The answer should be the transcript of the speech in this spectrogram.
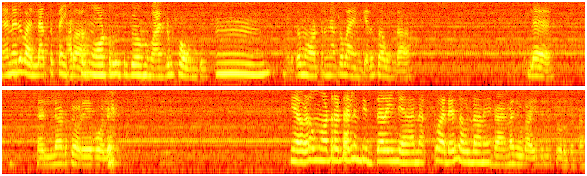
ഞാനൊരു വല്ലാത്ത ടൈപ്പ് മോട്ടർ ഇട്ടിട്ടാണ് ഭയങ്കര സൗണ്ട് ഇവിടുത്തെ മോട്ടറിനൊക്കെ ഭയങ്കര സൗണ്ടാ അല്ലേ? എല്ലായിടത്തും ഒരേപോലെ. എവിടെ മോട്ടർ ഇട്ടാലും തിരിച്ചറിയില്ല. എനക്ക് ഒരേ സൗണ്ടാണ് എണ്ണ ചൂടായി ഇതിലിട്ട് കൊടുക്കട്ടെ.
